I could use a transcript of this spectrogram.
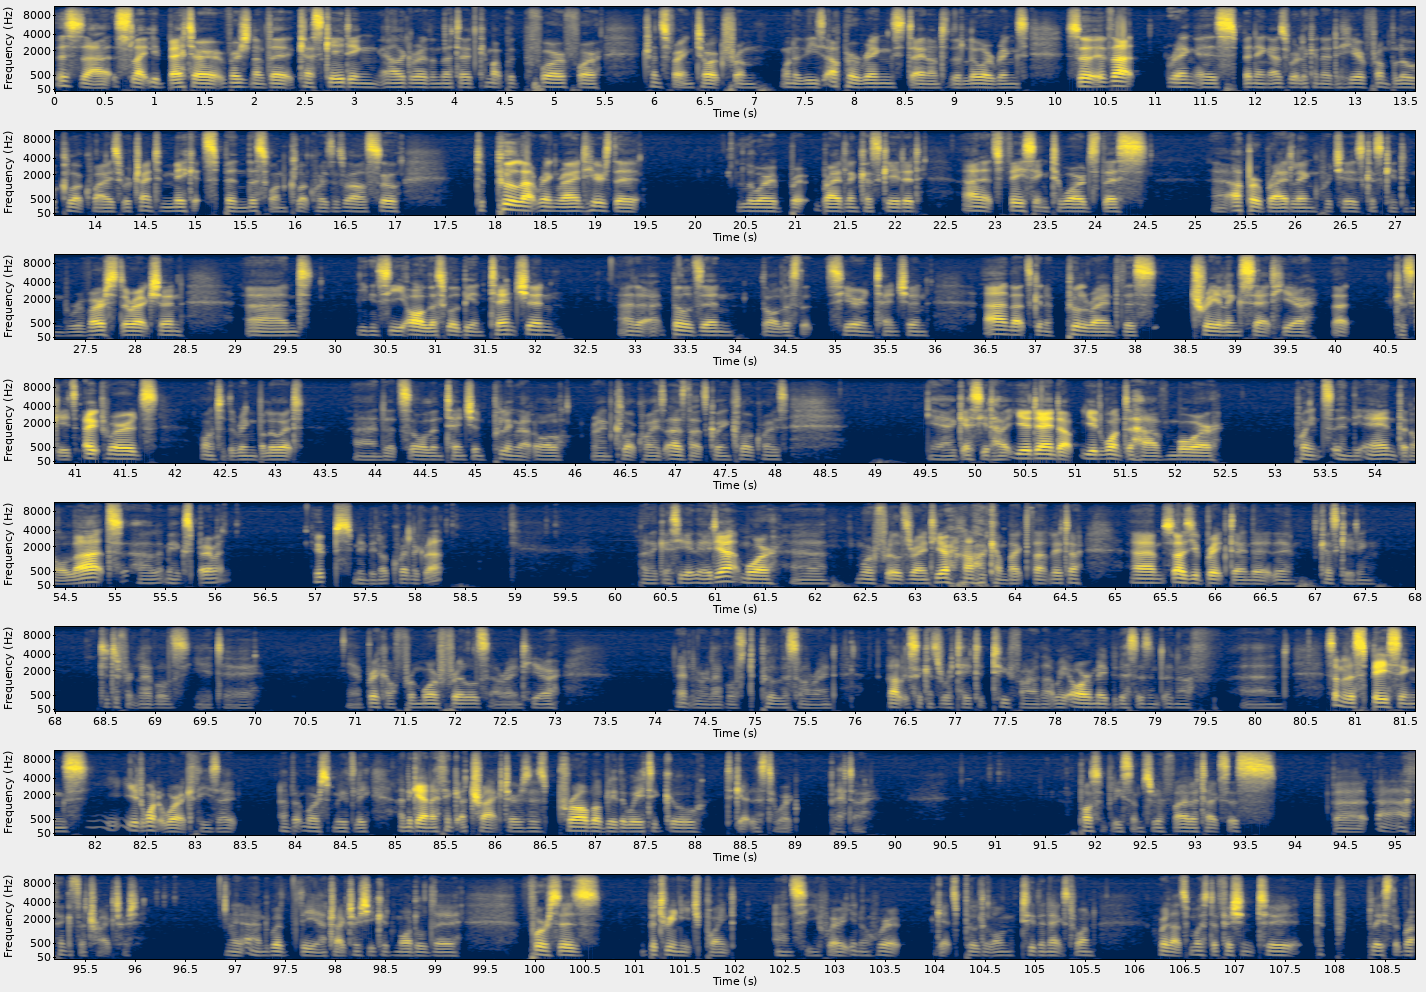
This is a slightly better version of the cascading algorithm that I'd come up with before for transferring torque from one of these upper rings down onto the lower rings. So if that ring is spinning as we're looking at it here from below clockwise, we're trying to make it spin this one clockwise as well. So to pull that ring round, here's the lower bridling cascaded and it's facing towards this uh, upper bridling which is cascaded in the reverse direction and you can see all this will be in tension and it builds in all this that's here in tension and that's going to pull around this trailing set here that cascades outwards onto the ring below it and it's all in tension pulling that all around clockwise as that's going clockwise. Yeah I guess you'd you'd end up you'd want to have more points in the end than all that. Uh, let me experiment. Oops maybe not quite like that but I guess you get the idea. More uh, more frills around here. I'll come back to that later. Um, so as you break down the, the cascading to different levels, you'd uh, yeah break off from more frills around here at lower levels to pull this all around. That looks like it's rotated too far that way, or maybe this isn't enough. And some of the spacings, you'd want to work these out a bit more smoothly. And again, I think attractors is probably the way to go to get this to work better possibly some sort of phyllotaxis, but uh, I think it's attractors. And with the uh, attractors, you could model the forces between each point and see where you know where it gets pulled along to the next one, where that's most efficient to to place the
